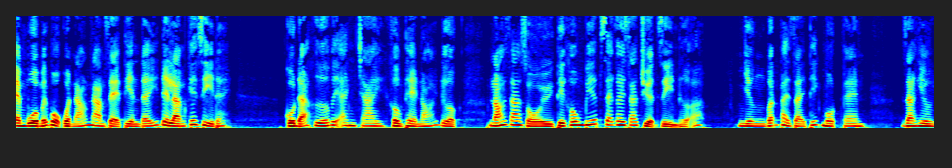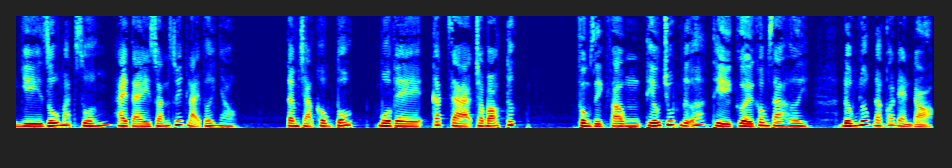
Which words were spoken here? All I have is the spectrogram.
Em mua mấy bộ quần áo nam rẻ tiền đấy để làm cái gì đây? Cô đã hứa với anh trai không thể nói được. Nói ra rồi thì không biết sẽ gây ra chuyện gì nữa. Nhưng vẫn phải giải thích một phen. Giang Hiểu Nhi rũ mắt xuống, hai tay xoắn suýt lại với nhau. Tâm trạng không tốt, mua về cắt dạ cho bó tức. Phùng Dịch Phong thiếu chút nữa thì cười không ra hơi. Đúng lúc đang có đèn đỏ,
